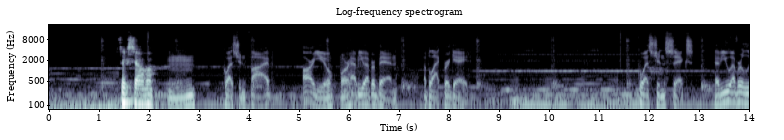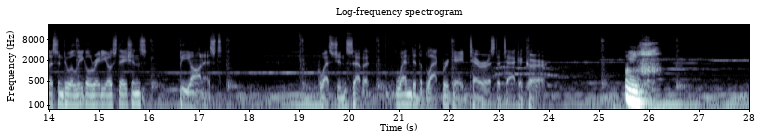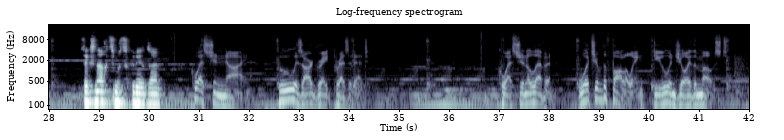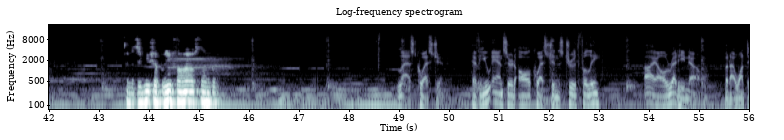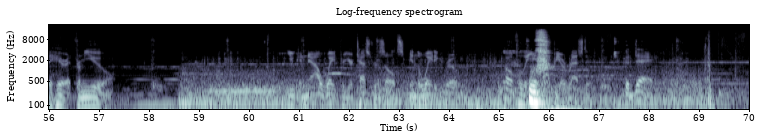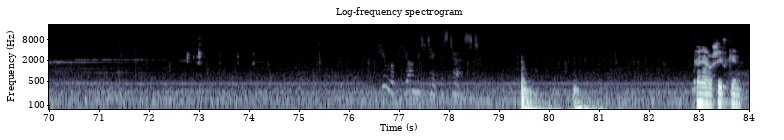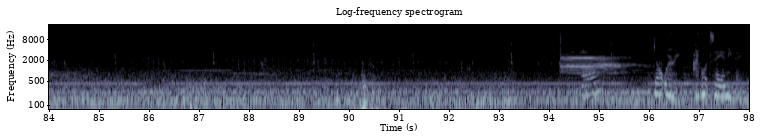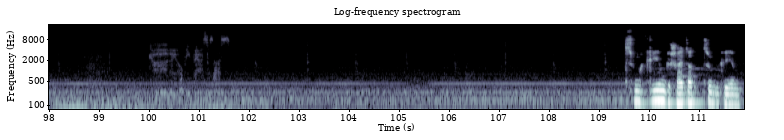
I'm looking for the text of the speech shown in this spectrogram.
Sechs Jahre. Hmm. Question five. Are you, or have you ever been, a Black Brigade? Question six. Have you ever listened to illegal radio stations? Be honest. Question seven. When did the Black Brigade terrorist attack occur? Uff. 86 muss es gewesen sein. Question 9. Who is our great president? Question 11. Which of the following do you enjoy the most? Das Bücher, Briefe aus. Last question. Have you answered all questions truthfully? I already know, but I want to hear it from you. You can now wait for your test results in the waiting room. Hopefully, you won't be arrested. Good day. You look young to take this test. Kann ja nur schief gehen. Gescheitert, zugegeben.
